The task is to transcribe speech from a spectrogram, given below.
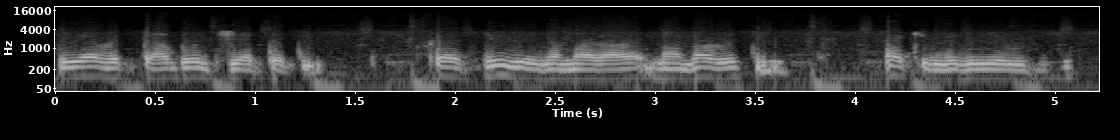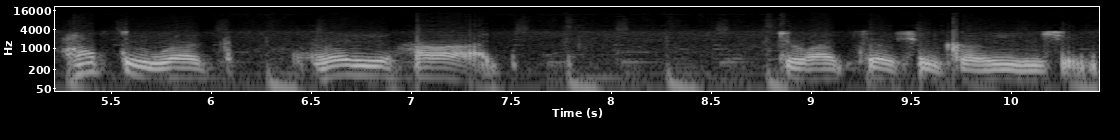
We have a double jeopardy. Firstly, we're a minority. Secondly, we have to work very hard towards social cohesion.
